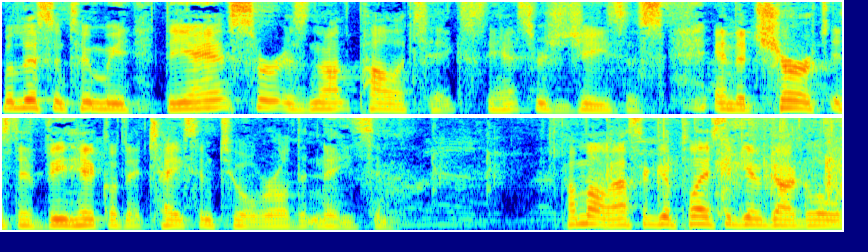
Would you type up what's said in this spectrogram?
But listen to me the answer is not politics, the answer is Jesus. And the church is the vehicle that takes him to a world that needs him. Come on, that's a good place to give God glory.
